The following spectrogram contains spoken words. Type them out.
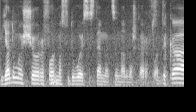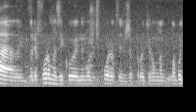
Я думаю, що реформа судової системи це надважка це реформа. така реформа, з якою не можуть впоратися вже протягом, мабуть,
